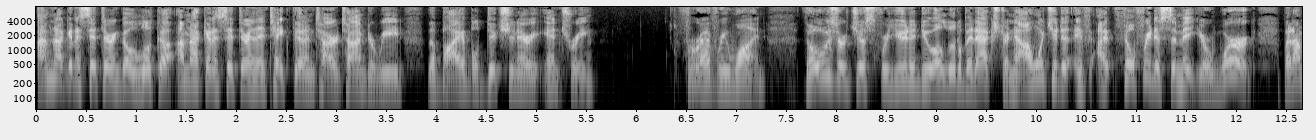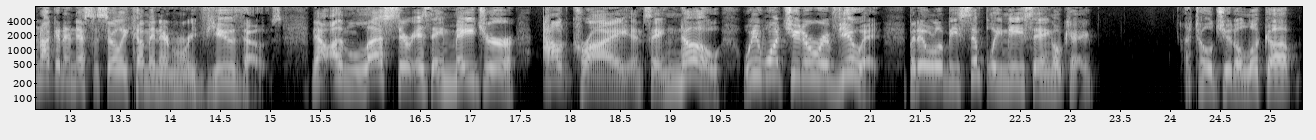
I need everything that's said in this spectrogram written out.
I'm not going to sit there and go look up. I'm not going to sit there and then take the entire time to read the Bible dictionary entry for everyone. Those are just for you to do a little bit extra. Now, I want you to, if I feel free to submit your work, but I'm not going to necessarily come in and review those. Now, unless there is a major outcry and saying, no, we want you to review it, but it will be simply me saying, okay, I told you to look up,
